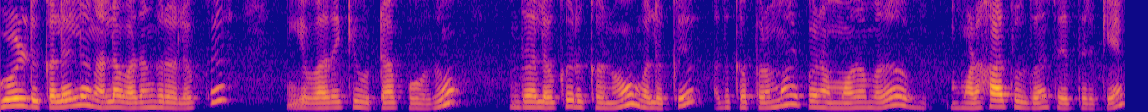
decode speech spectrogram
கோல்டு கலரில் நல்லா வதங்குற அளவுக்கு நீங்கள் வதக்கி விட்டால் போதும். இந்த அளவுக்கு இருக்கணும் உங்களுக்கு. அதுக்கப்புறமா இப்போ நான் முத முத மிளகாத்தூள் தான் சேர்த்துருக்கேன்.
